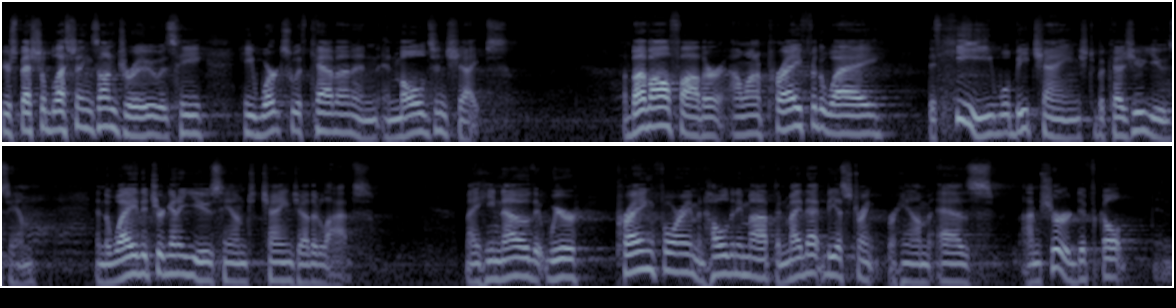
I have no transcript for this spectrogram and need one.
your special blessings on Drew as he, he works with Kevin and, and molds and shapes. Above all, Father, I want to pray for the way that he will be changed because you use him and the way that you're going to use him to change other lives. May he know that we're praying for him and holding him up, and may that be a strength for him as I'm sure difficult and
